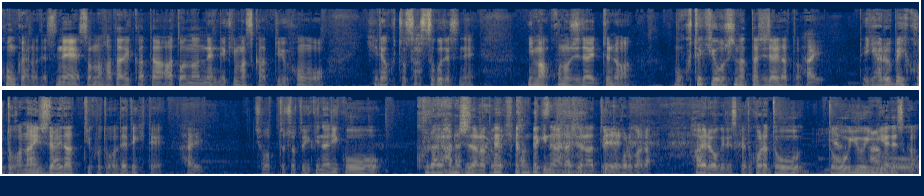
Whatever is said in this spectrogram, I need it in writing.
今回のですねその働き方あと何年できますかっていう本を開くと早速ですね今この時代っていうのは目的を失った時代だと、はい。でやるべきことがない時代だっていうことが出てきてはい。ちょっとちょっといきなりこう暗い話だなとか悲観的な話だなっていうところから 入るわけですけどこれはどうどういう意味合いですか？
